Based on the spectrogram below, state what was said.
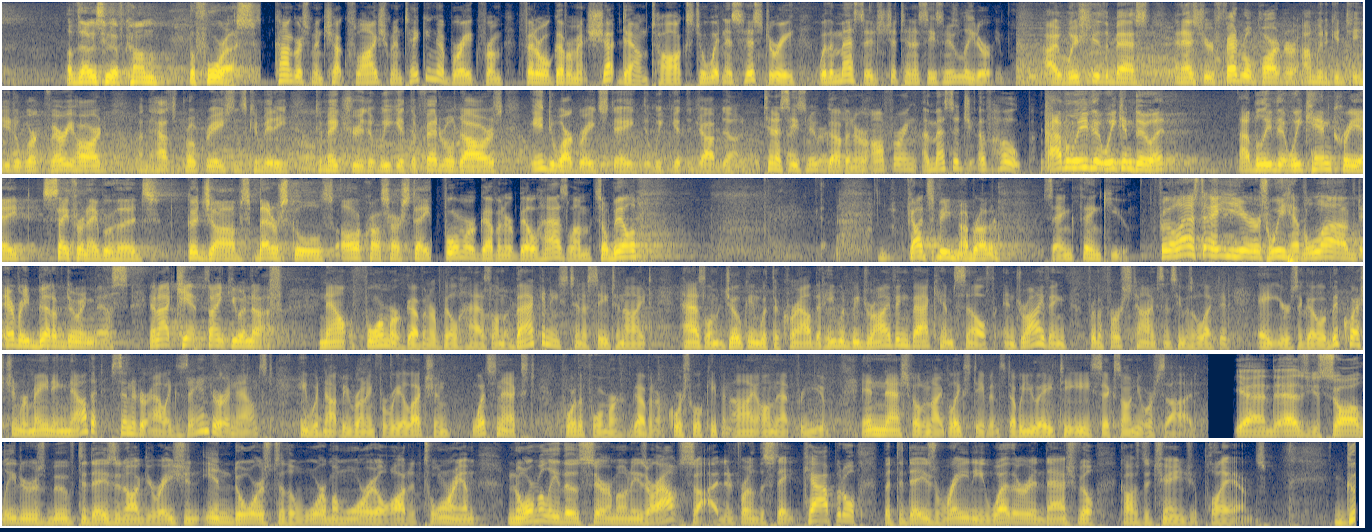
of those who have come before us. Congressman Chuck Fleischmann taking a break from federal government shutdown talks to witness history with a message to Tennessee's new leader. I wish you the best, and as your federal partner, I'm going to continue to work very hard on the House Appropriations Committee to make sure that we get the federal dollars into our great state, that we can get the job done. Tennessee's new governor offering a message of hope. I believe that we can do it. I believe that we can create safer neighborhoods good jobs, better schools all across our state. Former Governor Bill Haslam. So, Bill, Godspeed, my brother. Saying thank you. For the last eight years, we have loved every bit of doing this, and I can't thank you enough. Now, former Governor Bill Haslam back in East Tennessee tonight. Haslam joking with the crowd that he would be driving back himself and driving for the first time since he was elected eight years ago. A big question remaining now that Senator Alexander announced he would not be running for re-election. What's next for the former governor? Of course, we'll keep an eye on that for you. In Nashville tonight, Blake Stevens, WATE 6 on your side. Yeah, and as you saw, leaders moved today's inauguration indoors to the War Memorial Auditorium. Normally, those ceremonies are outside in front of the state capitol, but today's rainy weather in Nashville caused a change of plans.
